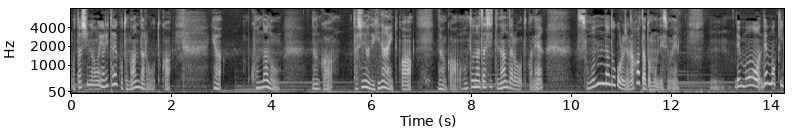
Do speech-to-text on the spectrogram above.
私のやりたいことなんだろうとか、いや、こんなの、なんか、私にはできないとか、なんか、本当の私って何だろうとかね、そんなところじゃなかったと思うんですよね。うん、でも、でもきっ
